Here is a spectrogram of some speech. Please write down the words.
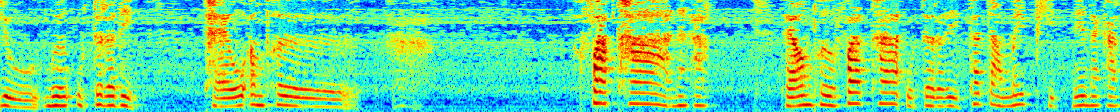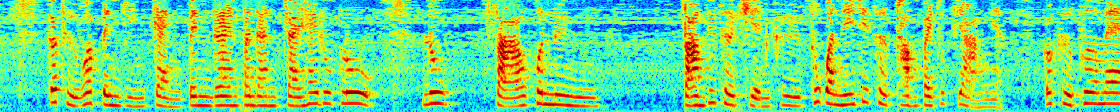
อยู่เมืองอุตรดิตถ์แถวอำเภอฟากท่านะคะ แถวอำเภอฟากท่าอุตรดิตถ์ถ้าจำไม่ผิดเนี่ยนะคะ ก็ถือว่าเป็นหญิงแก่งเป็นแรงบันดาลใจให้ลูกๆ ลูกสาวคนหนึ่งตามที่เธอเขียนคือทุกวันนี้ที่เธอทำไปทุกอย่างเนี่ย ก็คือเพื่อแม่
